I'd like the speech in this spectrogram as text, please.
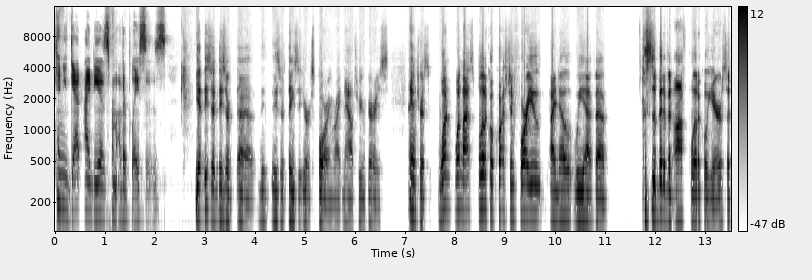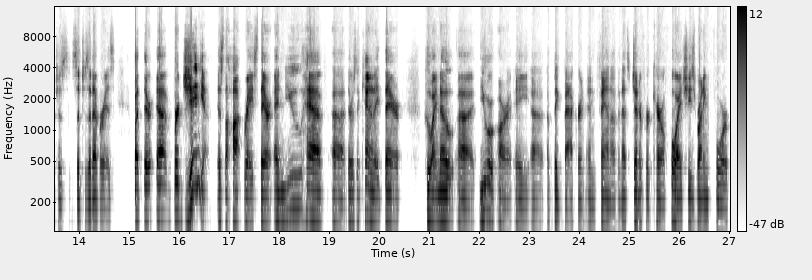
Can you get ideas from other places? Yeah, these are these are uh, these are things that you're exploring right now through your various interests. One one last political question for you. I know we have uh, this is a bit of an off political year, such as such as it ever is. But there, uh, Virginia is the hot race there, and you have uh, there's a candidate there who I know uh, you are a uh, a big backer and fan of, and that's Jennifer Carroll Foy. She's running for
